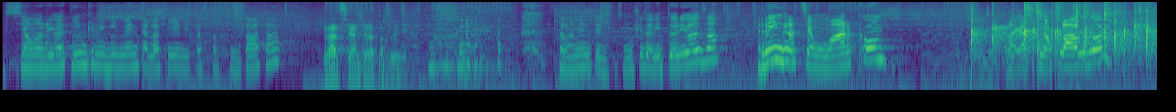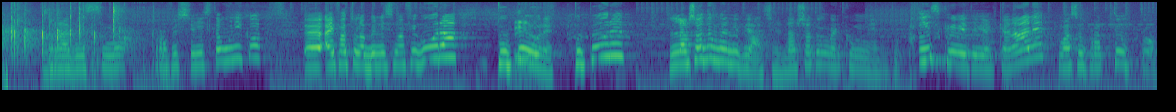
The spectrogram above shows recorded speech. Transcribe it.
Siamo arrivati incredibilmente alla fine di questa puntata. Grazie anche da parte mia. Stranamente sono uscita vittoriosa. Ringraziamo Marco. Ragazzi, un applauso. Bravissimo, professionista unico. Eh, hai fatto una bellissima figura. Tu Vero. pure, tu pure. Lasciate un bel mi piace, lasciate un bel commento. Iscrivetevi al canale, ma soprattutto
